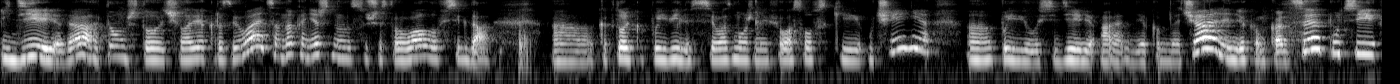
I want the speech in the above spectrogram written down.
идея да, о том, что человек развивается, она, конечно, существовала всегда. А, как только появились всевозможные философские учения, а, появилась идея о неком начале, неком конце пути,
